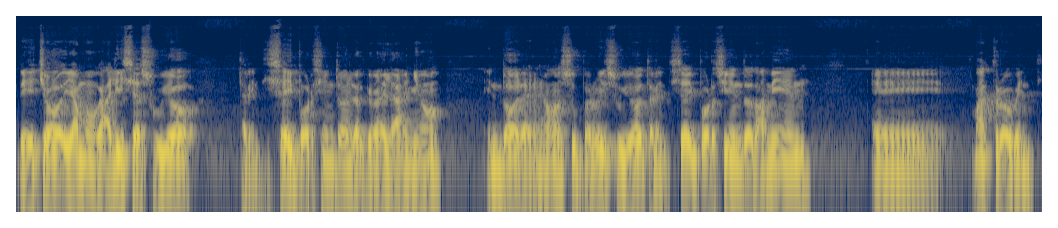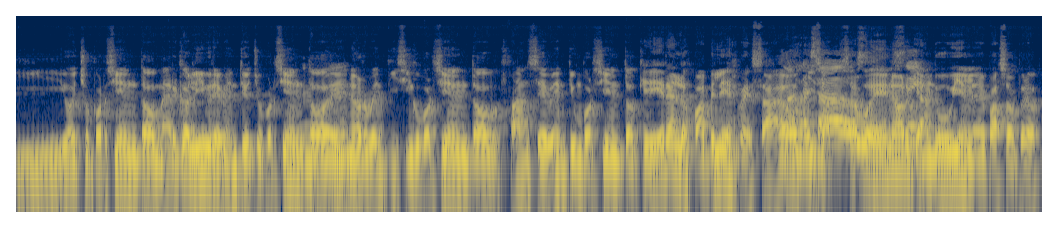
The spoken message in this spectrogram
De hecho, digamos, Galicia subió 36% en lo que va el año en dólares, ¿no? Superbit subió 36% también, eh, Macro 28%, Mercado Libre 28%, Enor 25%, France 21%, que eran los papeles rezagados, quizás, salvo de Enor que anduvo bien le pasó, pero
